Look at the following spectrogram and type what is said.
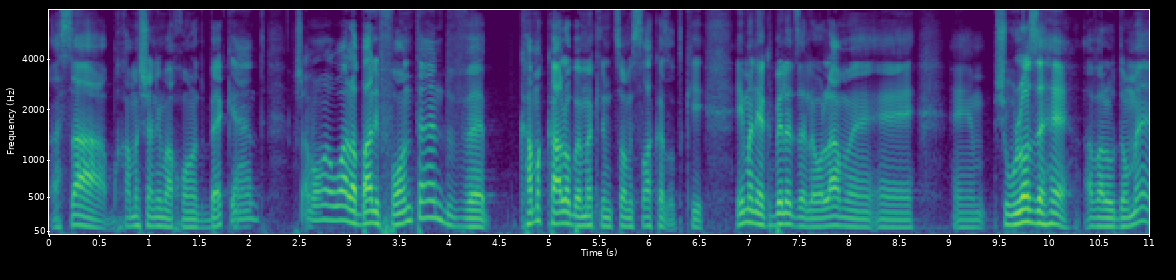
עשה בחמש שנים האחרונות backend, עכשיו הוא אומר, וואלה, בא לי front-end, וכמה קל לו באמת למצוא משרה כזאת? כי אם אני אקביל את זה לעולם אה, אה, אה, שהוא לא זהה, אבל הוא דומה,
